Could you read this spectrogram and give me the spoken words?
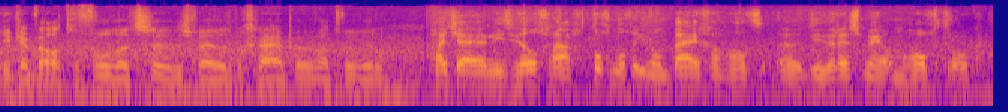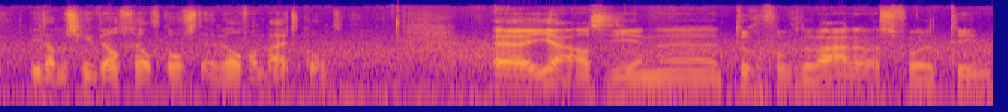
ik heb wel het gevoel dat ze, de spelers begrijpen wat we willen. Had jij er niet heel graag toch nog iemand bij gehad die de rest mee omhoog trok? Die dan misschien wel geld kost en wel van buiten komt? ja, als die een toegevoegde waarde was voor het team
